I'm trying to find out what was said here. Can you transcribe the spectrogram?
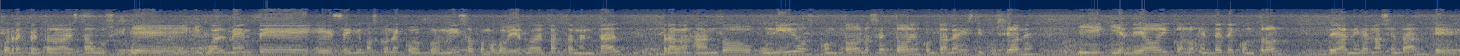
con respecto a esta UCI. Eh, igualmente eh, seguimos con el compromiso como gobierno departamental, trabajando unidos con todos los sectores, con todas las instituciones y, y el día de hoy con los entes de control a nivel nacional que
